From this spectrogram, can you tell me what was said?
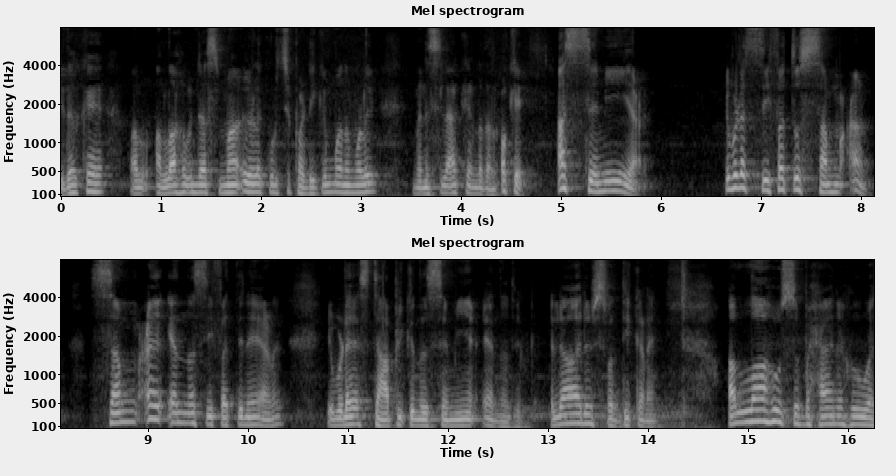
ഇതൊക്കെ അള്ളാഹുവിന്റെ അസ്മാകളെ കുറിച്ച് പഠിക്കുമ്പോൾ നമ്മൾ മനസ്സിലാക്കേണ്ടതാണ്. ഓക്കെ. അസമിയ ഇവിടെ സിഫത്തു സം സം എന്ന സിഫത്തിനെയാണ് ഇവിടെ സ്ഥാപിക്കുന്നത്. സെമിയ എന്നതിൽ എല്ലാവരും ശ്രദ്ധിക്കണേ. അള്ളാഹു സുബാനഹുവ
